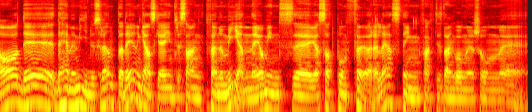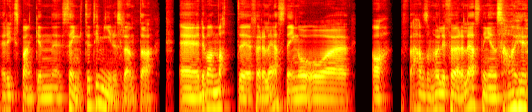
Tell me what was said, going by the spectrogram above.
Ja, det, det här med minusränta det är en ganska intressant fenomen. Jag minns, eh, jag satt på en föreläsning faktiskt den gången som eh, Riksbanken sänkte till minusränta. Eh, det var en matteföreläsning och, och ja, han som höll i föreläsningen sa ju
